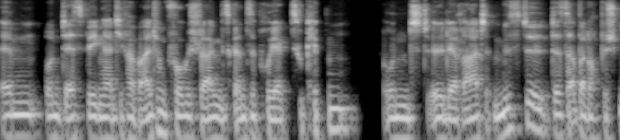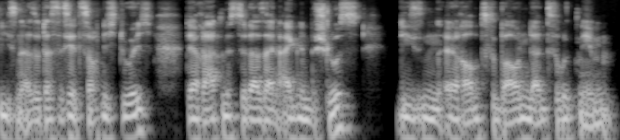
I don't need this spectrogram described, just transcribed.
Ähm, und deswegen hat die Verwaltung vorgeschlagen, das ganze Projekt zu kippen und äh, der Rat müsste das aber noch beschließen. Also das ist jetzt noch nicht durch. Der Rat müsste da seinen eigenen Beschluss, diesen äh, Raum zu bauen, dann zurücknehmen.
